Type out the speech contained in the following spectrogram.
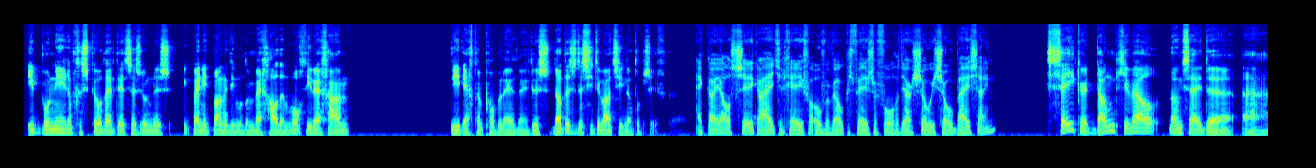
imponerend gespeeld heeft dit seizoen. Dus ik ben niet bang dat iemand hem weghaalt. En mocht hij weggaan, niet echt een probleem mee. Dus dat is de situatie in dat opzicht. En kan je al zekerheidje geven over welke spelers er volgend jaar sowieso bij zijn? Zeker, dankjewel. Dankzij de uh,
